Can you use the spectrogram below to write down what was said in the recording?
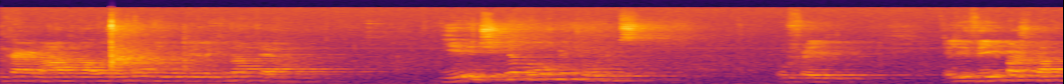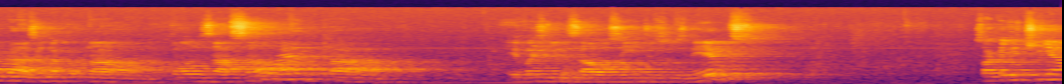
encarnado na última vida dele aqui na Terra. E ele tinha dons mediúnicos, o Frei. Ele veio para ajudar o Brasil na, na colonização, né, para evangelizar os índios e os negros. Só que ele tinha,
